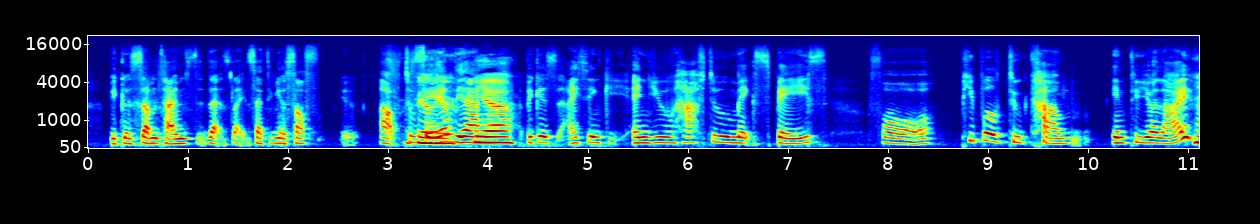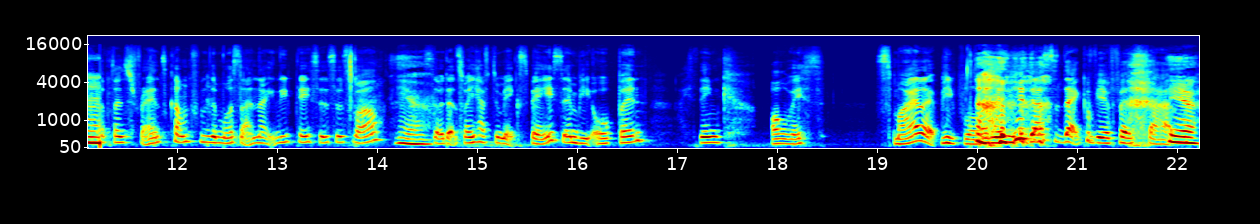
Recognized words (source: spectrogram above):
because sometimes that's like setting yourself uh, up to Failure. fail. Yeah, Yeah. Because I think, and you have to make space for people to come into your life. Hmm. Sometimes friends come from the most unlikely places as well. Yeah. So that's why you have to make space and be open. I think always smile at people. I mean, that's that could be a first step. Yeah.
